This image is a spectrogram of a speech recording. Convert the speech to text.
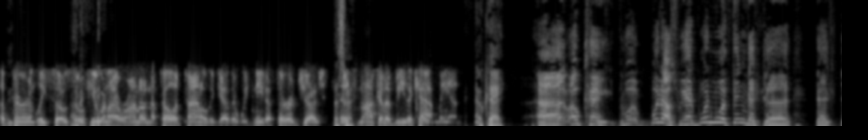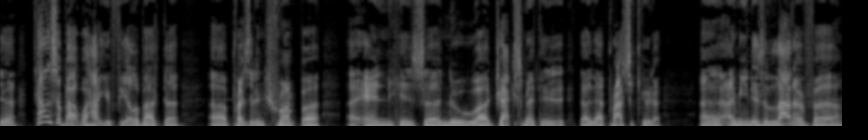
Apparently so. So if you and I were on an appellate panel together, we'd need a third judge. That's and right. it's not going to be the cat man. Okay. Uh, okay, what else? We had one more thing that uh, that uh, tell us about well, how you feel about uh, uh, President Trump uh, and his uh, new uh, Jack Smith, uh, that, that prosecutor. Uh, I mean, there's a lot of. Uh,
